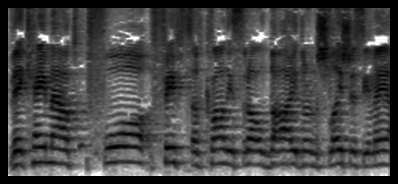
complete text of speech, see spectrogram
They came out four fifths of Klal Yisrael died during Shloishes Yimei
